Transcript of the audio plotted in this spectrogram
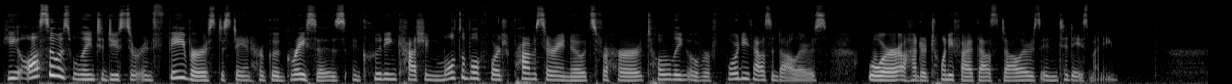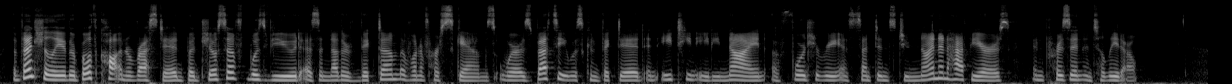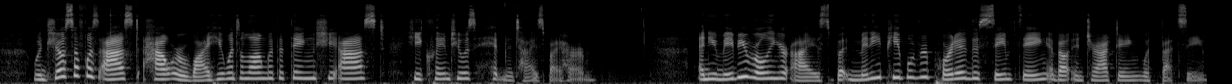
He also is willing to do certain favors to stay in her good graces, including cashing multiple forged promissory notes for her, totaling over $40,000 or $125,000 in today's money. Eventually, they're both caught and arrested, but Joseph was viewed as another victim of one of her scams, whereas Betsy was convicted in 1889 of forgery and sentenced to nine and a half years in prison in Toledo. When Joseph was asked how or why he went along with the thing she asked, he claimed he was hypnotized by her. And you may be rolling your eyes, but many people reported the same thing about interacting with Betsy.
